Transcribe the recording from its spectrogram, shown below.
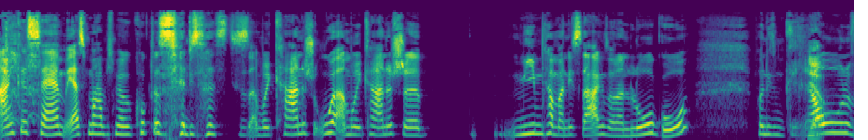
Uncle Sam. Erstmal habe ich mal geguckt, das ist ja dieses, dieses amerikanische, uramerikanische Meme kann man nicht sagen, sondern Logo von diesem grau, ja.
